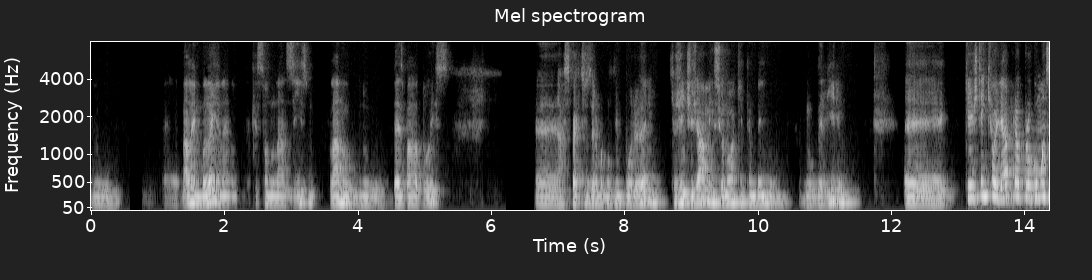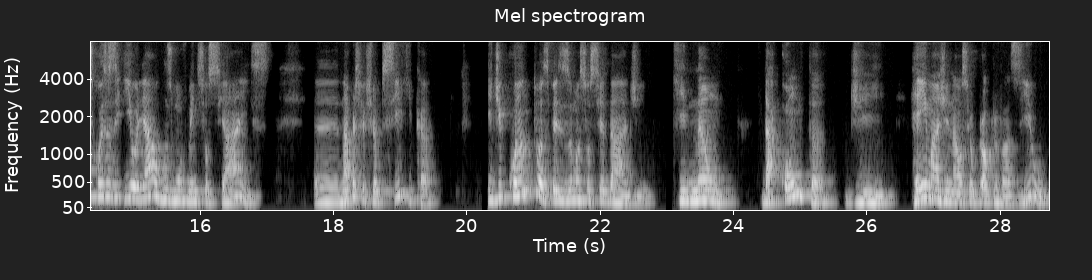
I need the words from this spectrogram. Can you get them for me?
no, é, na Alemanha, né, na questão do nazismo, lá no, no 10 2, é, aspectos do drama contemporâneo, que a gente já mencionou aqui também no, no Delirium, é, que a gente tem que olhar para algumas coisas e, olhar alguns movimentos sociais é, na perspectiva psíquica e de quanto, às vezes, uma sociedade que não dá conta de reimaginar o seu próprio vazio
